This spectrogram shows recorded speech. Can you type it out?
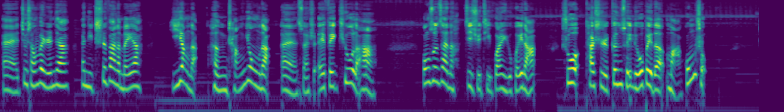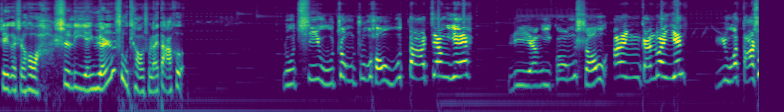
哎，就像问人家，哎，你吃饭了没啊？一样的，很常用的，哎，算是 FAQ 了哈。公孙瓒呢，继续替关羽回答，说他是跟随刘备的马弓手。这个时候啊，势利眼袁术跳出来大喝：“如欺侮众诸侯，无大将也！两以弓手，安敢乱言？与我打出！”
